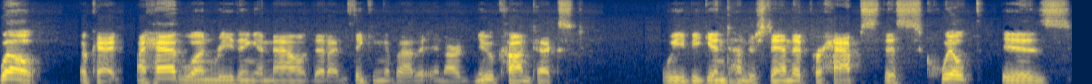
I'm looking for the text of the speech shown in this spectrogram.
well okay i had one reading and now that i'm thinking about it in our new context we begin to understand that perhaps this quilt is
